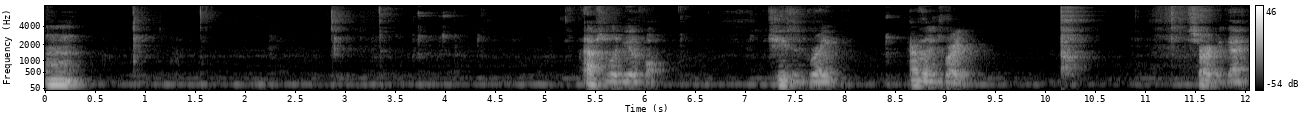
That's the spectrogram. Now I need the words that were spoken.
Mmm. Absolutely beautiful. Cheese is great. Everything's great. Sorry, big guy.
